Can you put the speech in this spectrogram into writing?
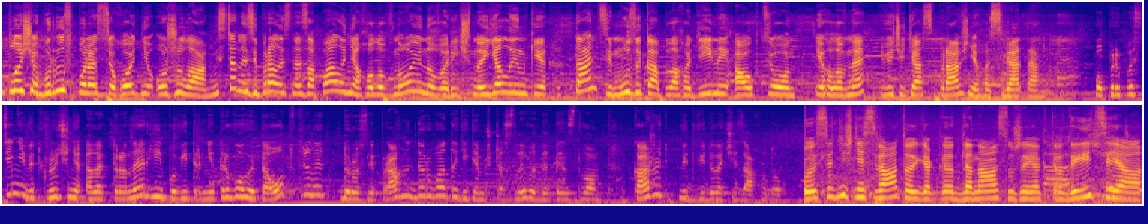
Центральна площа Бориспора сьогодні ожила. Містяни зібрались на запалення головної новорічної ялинки. Танці, музика, благодійний аукціон. І головне відчуття справжнього свята. Попри постійні відключення електроенергії, повітряні тривоги та обстріли, дорослі прагнуть дарувати дітям щасливе дитинство, кажуть відвідувачі заходу. Сьогоднішнє свято як для нас уже як традиція,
